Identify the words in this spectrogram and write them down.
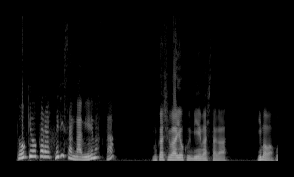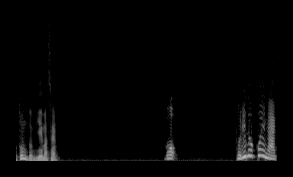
東京から富士山が見えますか？昔はよく見えましたが、今はほとんど見えません。5。鳥の声が聞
